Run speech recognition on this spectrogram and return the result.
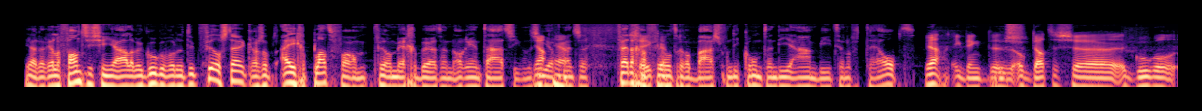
ja, de relevantiesignalen bij Google worden natuurlijk veel sterker als op het eigen platform veel meer gebeurt en de oriëntatie. Want dan Ja. zie je of Ja. mensen verder gaan Zeker. filteren op basis van die content die je aanbiedt en of het helpt. Ja, ik denk dus, Dus- ook dat is eh, Google.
